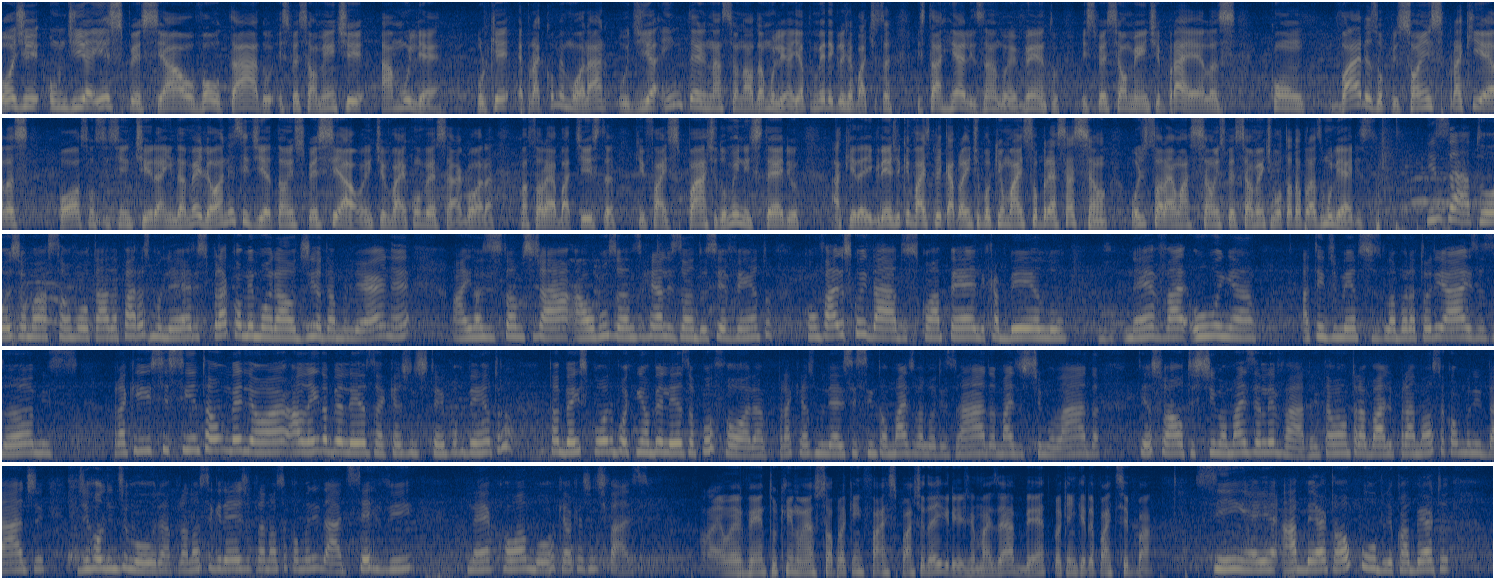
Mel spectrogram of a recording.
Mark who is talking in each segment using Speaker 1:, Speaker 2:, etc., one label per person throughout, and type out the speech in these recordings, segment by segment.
Speaker 1: Hoje um dia especial voltado especialmente à mulher, porque é para comemorar o Dia Internacional da Mulher. E a primeira Igreja Batista está realizando o evento especialmente para elas, com várias opções para que elas possam se sentir ainda melhor nesse dia tão especial. A gente vai conversar agora com a Soraya Batista, que faz parte do ministério aqui da igreja, que vai explicar para a gente um pouquinho mais sobre essa ação. Hoje, Soraya, é uma ação especialmente voltada para as mulheres.
Speaker 2: Exato, hoje é uma ação voltada para as mulheres, para comemorar o Dia da Mulher, né? Aí nós estamos já há alguns anos realizando esse evento com vários cuidados, com a pele, cabelo, né, unha, atendimentos laboratoriais, exames, para que se sintam melhor, além da beleza que a gente tem por dentro, também expor um pouquinho a beleza por fora, para que as mulheres se sintam mais valorizadas, mais estimuladas, ter sua autoestima mais elevada. Então é um trabalho para a nossa comunidade de Rolim de Moura, para a nossa igreja, para a nossa comunidade, servir né, com amor, que é o que a gente faz.
Speaker 1: É um evento que não é só para quem faz parte da igreja, mas é aberto para quem queira participar.
Speaker 2: Sim, é aberto ao público, aberto.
